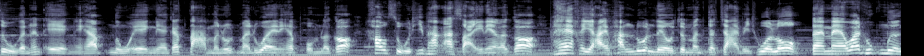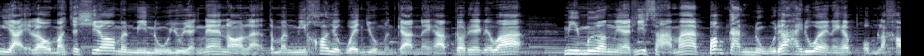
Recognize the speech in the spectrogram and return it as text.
สู่กันนั่นเองนะครับหนูเองเนี่ยก็ตามมนุษย์มาด้วยนะครับผมแล้วก็เข้าสู่ที่พักอาศัยเนี่ยแล้วก็แพร่ขยายพันธุ์รวดเร็วจนมันกระจายไปทั่วโลก แต่แม้ว่าทุกเมืองใหญ่เรามักจะเชื่อว่ามันมีหนูอยู่อย่างแน่นอนแหละแต่มันมีข้อยกเว้นอยู่เหมือนกันนะครับก็เรียกได้ว่า มีเมืองเนี่ยที่สามารถป้องกันหนูได้ด้วยนะครับผมแล้วเขา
